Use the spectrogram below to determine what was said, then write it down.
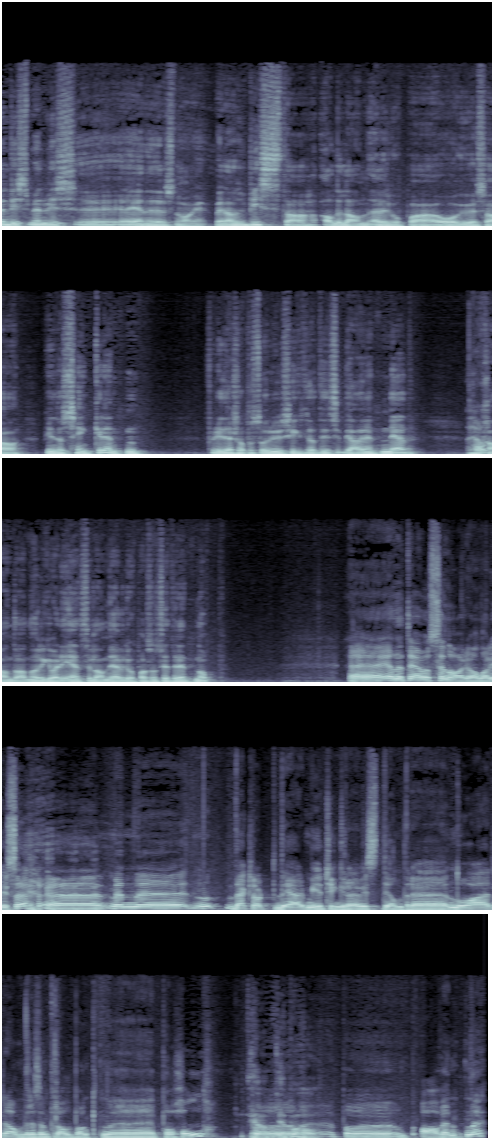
Men hvis, men hvis jeg er enig i resonnementet, men altså hvis da alle land, Europa og USA begynner å senke renten fordi det er så på stor usikkerhet at de, har renten ned, ja. kan da Norge være det eneste landet i Europa som setter renten opp? Ja, Dette er jo scenarioanalyse. Men det er klart det er mye tyngre hvis de andre Nå er andre sentralbankene på hold. Ja, det er på hold. På avventende.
